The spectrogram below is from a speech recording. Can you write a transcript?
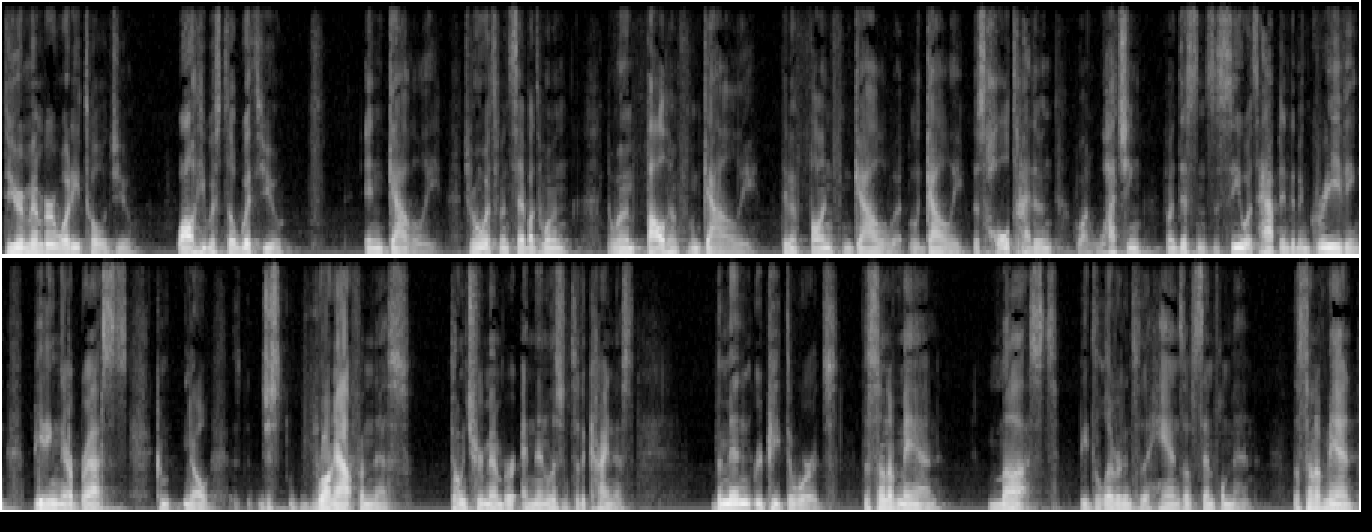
Do you remember what he told you while he was still with you in Galilee? Do you remember what's been said about the women? The women followed him from Galilee. They've been following from Galilee this whole time. They've been watching from a distance to see what's happening. They've been grieving, beating their breasts, you know, just wrung out from this. Don't you remember? And then listen to the kindness. The men repeat the words The Son of Man must be delivered into the hands of sinful men. The Son of Man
